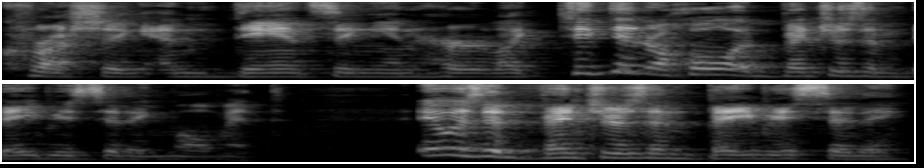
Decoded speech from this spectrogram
crushing and dancing in her like she did a whole adventures in babysitting moment. It was adventures in babysitting.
